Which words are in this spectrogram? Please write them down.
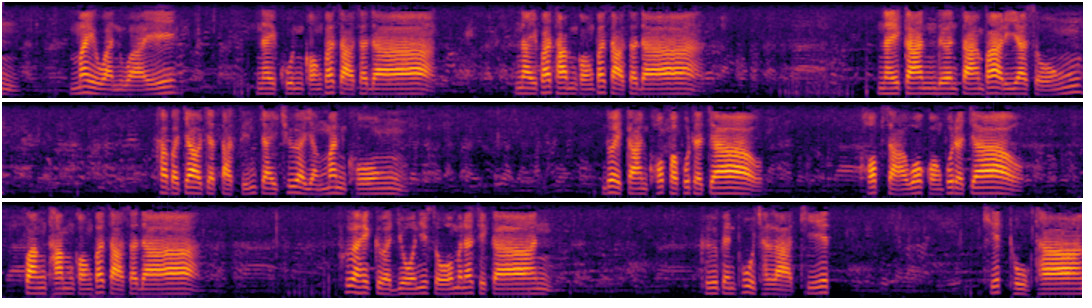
ไม่หวั่นไหว ในคุณของพระศาสดา ในพระธรรมของพระศาสดา ในการเดินตามพระอริยสงฆ์ ข้าพเจ้าจะตัดสินใจเชื่ออย่างมั่นคง ด้วยการครบพระพุทธเจ้า ครบสาวกของพุทธเจ้า ฟังธรรมของพระศาสดา เพื่อให้เกิดโยนิโสมนสิการ คือเป็นผู้ฉลาดคิด คิดถูกทาง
